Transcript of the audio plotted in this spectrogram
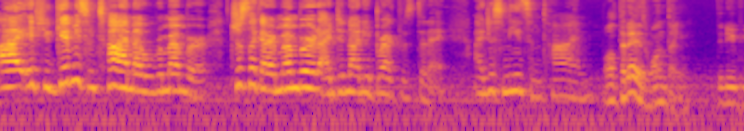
I if you give me some time, I will remember. Just like I remembered, I did not eat breakfast today. I just need some time. Well, today is one thing. Did you?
